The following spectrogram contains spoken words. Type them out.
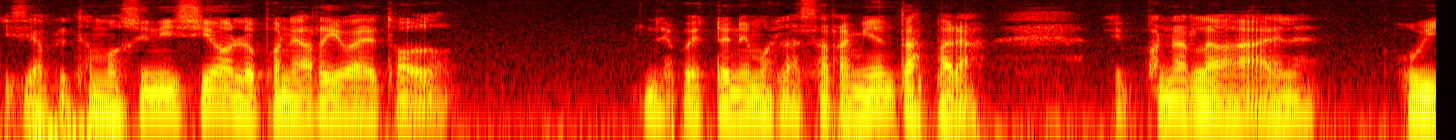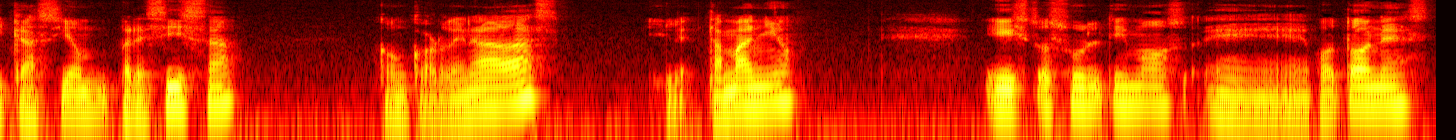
y si apretamos inicio lo pone arriba de todo. Después tenemos las herramientas para eh, poner la, ubicación precisa con coordenadas y el tamaño. Y estos últimos eh, botones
